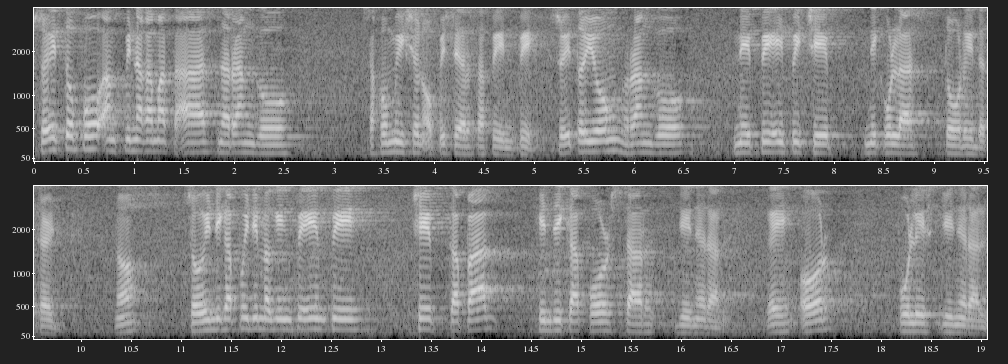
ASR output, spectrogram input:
So, ito po ang pinakamataas na ranggo sa commission officer sa PNP. So, ito yung ranggo ni PNP Chief Nicolas Torre III. No? So, hindi ka pwede maging PNP chief kapag hindi ka 4-star general. Okay? Or police general,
